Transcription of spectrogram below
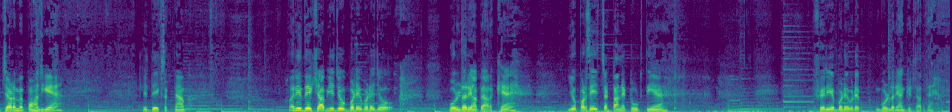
जड़ में पहुँच गए हैं। ये देख सकते हैं आप। और ये देखिए, आप ये जो बड़े बड़े जो बोल्डर यहाँ पे आ रखे हैं, ये ऊपर से ये चट्टाने टूटती हैं, फिर ये बड़े बड़े बोल्डर यहाँ गिर जाते हैं।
